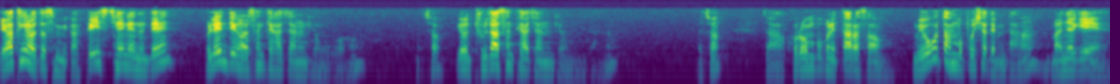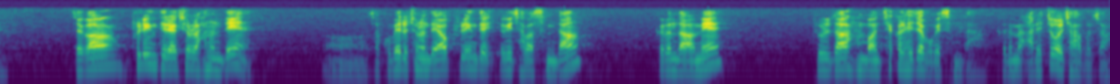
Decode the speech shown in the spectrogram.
얘 같은 경우는 어떻습니까? face chain 했는데 blending을 선택하지 않은 경우고 그렇죠? 이건 둘 다 선택하지 않은 경우입니다. 그렇죠? 자, 그런 부분에 따라서 이것도 한번 보셔야 됩니다. 만약에 제가 pulling direction을 하는데 어, 자, 구배를 주는데요. pulling 디 여기 잡았습니다. 그런 다음에 둘 다 한번 체크를 해줘 보겠습니다. 그 다음에 아래쪽을 잡아보죠.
